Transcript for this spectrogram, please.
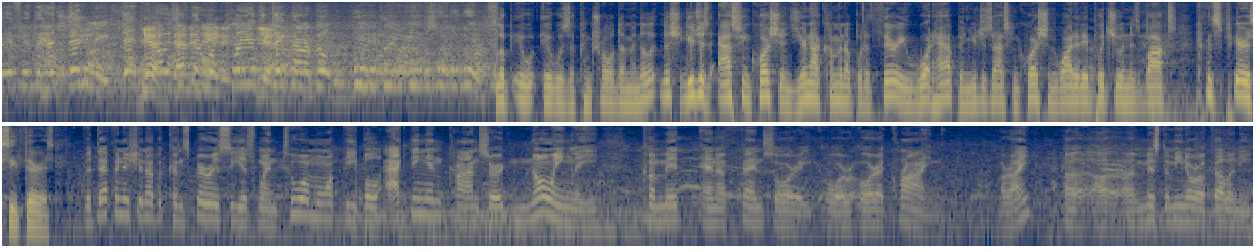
if, if they had detonated, det- Yeah, it was if they were detonated, planned to yeah. take down a building. Boom, boom, boom, boom, boom, boom, boom, boom. Look, it, it was a controlled demolition. You're just asking questions. You're not coming up with a theory. What happened? You're just asking questions. Why did they put you in this box, conspiracy theorist? The definition of a conspiracy is when two or more people acting in concert knowingly commit an offense or a, or, or a crime. All right? Uh, a, a misdemeanor or a felony,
